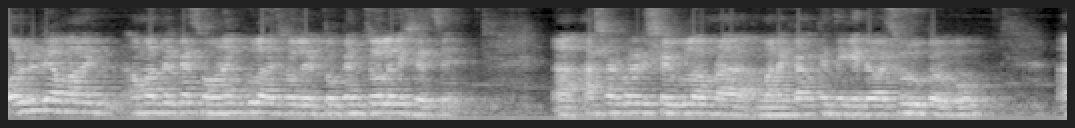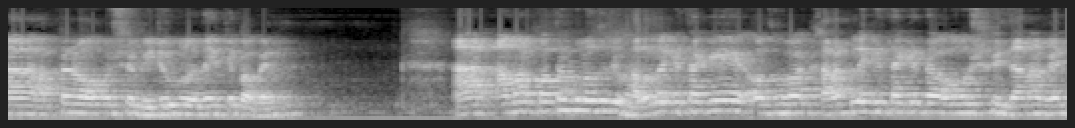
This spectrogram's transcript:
অলরেডি আমাদের আমাদের কাছে অনেকগুলো আসলে টোকেন চলে এসেছে। আশা করি সেগুলো আমরা মানে কালকে থেকে দেওয়া শুরু করব। আপনারা অবশ্যই ভিডিওগুলো দেখতে পাবেন। আর আমার কথাগুলো যদি ভালো লেগে থাকে অথবা খারাপ লেগে থাকে, তা অবশ্যই জানাবেন।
